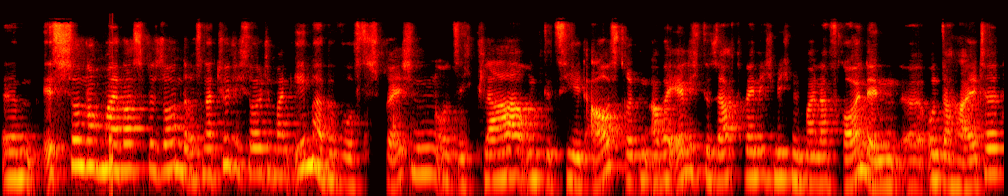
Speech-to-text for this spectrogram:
ist schon nochmal was Besonderes. Natürlich sollte man immer bewusst sprechen und sich klar und gezielt ausdrücken. Aber ehrlich gesagt, wenn ich mich mit meiner Freundin äh, unterhalte,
